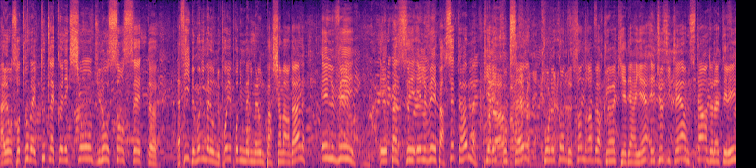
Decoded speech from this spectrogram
Allez, on se retrouve avec toute la connexion du lot 107. La fille de Molly Malone, le premier produit de Molly Malone par Chamardal, élevé et passé élevé par cet homme, Pierrick Rouxel, pour le compte de Sandra Burkle qui est derrière, et Josie Claire, une star de la télé.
